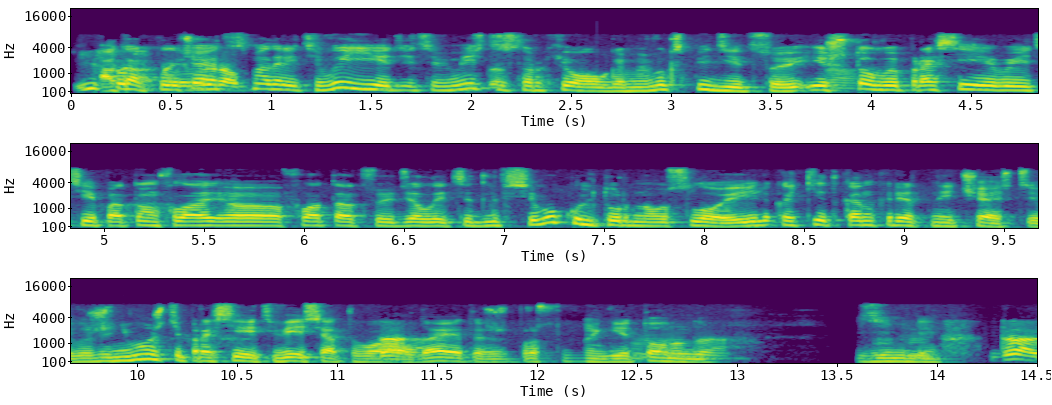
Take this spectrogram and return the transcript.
И, а как получается, вы... смотрите, вы едете вместе да. с археологами в экспедицию, и да. что вы просеиваете и потом фло... Э, флотацию делаете для всего культурного слоя или какие-то конкретные части? Вы же не можете просеять весь отвал, да, да? это же просто многие ну тонны. Ну, да земли. Да,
